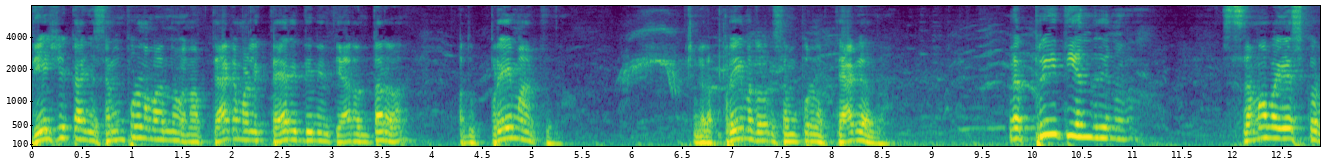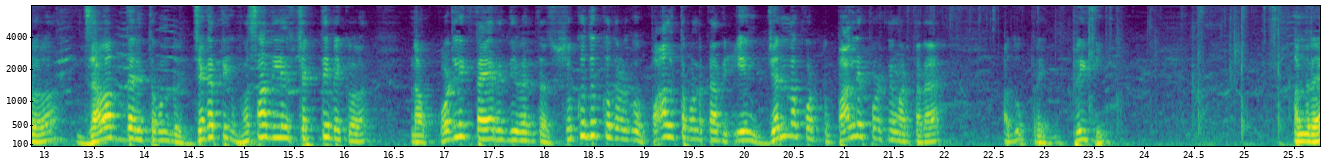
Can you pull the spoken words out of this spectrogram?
ದೇಶಕ್ಕಾಗಿ ಸಂಪೂರ್ಣವಾಗಿ ನಾವು ತ್ಯಾಗ ಮಾಡಲಿಕ್ಕೆ ತಯಾರಿದ್ದೀನಿ ಅಂತ ಯಾರು ಅಂತಾರೋ ಅದು ಪ್ರೇಮ ಆಗ್ತದೆ. ಹಂಗಾರೆ ಪ್ರೇಮದೊಳಗೆ ಸಂಪೂರ್ಣ ತ್ಯಾಗ ಹಂಗಾರೆ ಪ್ರೀತಿ ಅಂದ್ರೇನು ಸಮವಯಸ್ಕರು ಜವಾಬ್ದಾರಿ ತಗೊಂಡು ಜಗತ್ತಿಗೆ ಹೊಸದು ಏನು ಶಕ್ತಿ ಬೇಕು, ನಾವು ಕೊಡ್ಲಿಕ್ಕೆ ತಯಾರಿದ್ದೀವಿ ಅಂತ ಸುಖ ದುಃಖದೊಳಗೂ ಪಾಲು ತಗೊಂಡಕ್ಕಾದ ಏನು ಜನ್ಮ ಕೊಟ್ಟು ಪಾಲನೆ ಪೋಷಣೆ ಮಾಡ್ತಾರೆ, ಅದು ಪ್ರೀತಿ. ಅಂದರೆ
